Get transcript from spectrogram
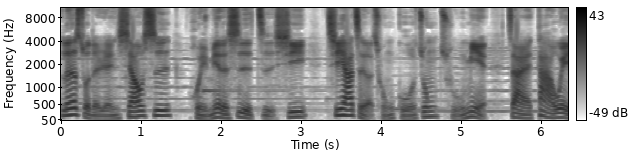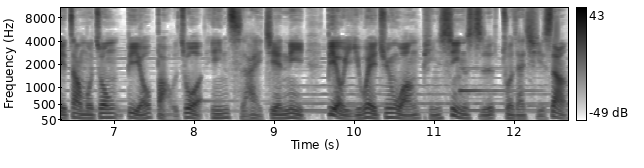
勒索的人消失。毁灭的是子息，欺压者从国中除灭。在大卫帐幕中必有宝座，因此爱坚立，必有一位君王凭信实坐在其上，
